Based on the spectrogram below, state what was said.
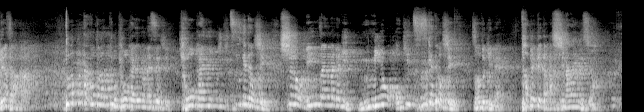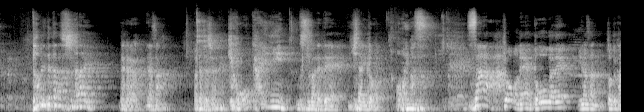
皆さんどんなことがあっても教会でのメッセージ教会に生き続けてほしい。主の臨在の中に身を置き続けてほしい。その時にね食べてたら死なないんですよ。食べてたら死なない。だから皆さん私たちはね教会に結ばれていきたいと思います。さあ今日もね動画で皆さんちょっと考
